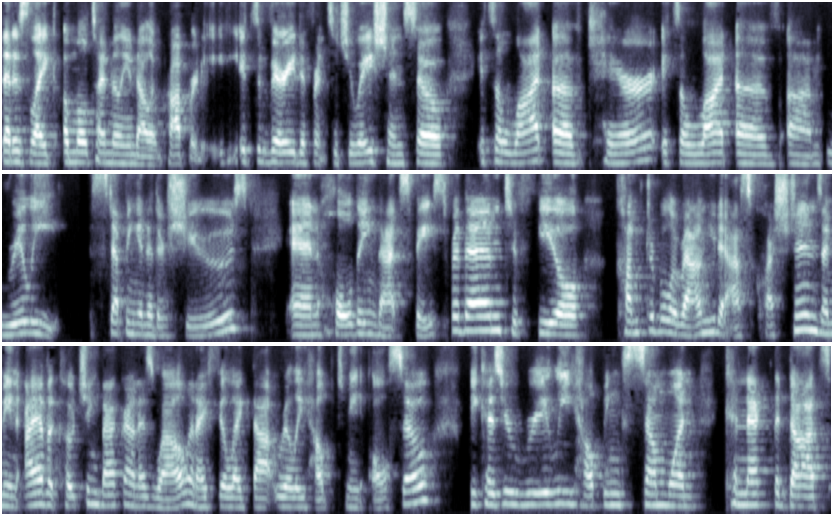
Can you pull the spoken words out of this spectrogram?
that is like a multi-million dollar property. It's a very different situation. So it's a lot of care. It's a lot of um, really stepping into their shoes and holding that space for them to feel comfortable around you to ask questions. I mean, I have a coaching background as well. And I feel like that really helped me also because you're really helping someone connect the dots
